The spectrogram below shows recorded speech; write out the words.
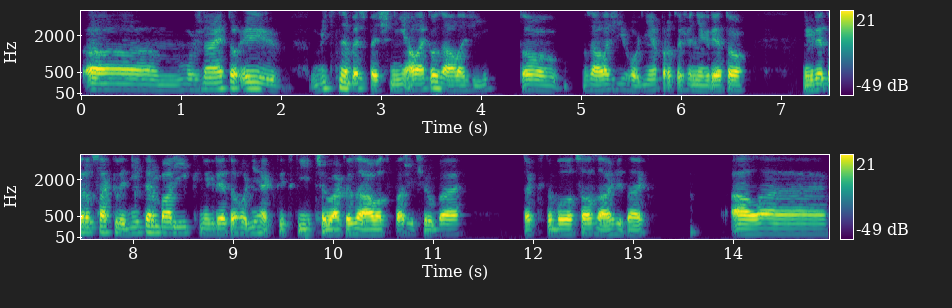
uh, možná je to i víc nebezpečný, ale jako záleží. To záleží hodně, protože někdy je to Někdy je to docela klidný ten balík, někdy je to hodně hektický, třeba jako závod paříž rubé tak to byl docela zážitek. Ale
